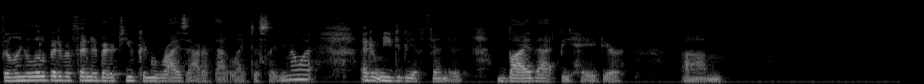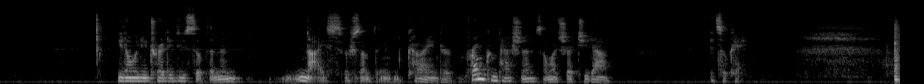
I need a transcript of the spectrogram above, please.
feeling a little bit of offended, but if you can rise out of that, like to say, you know what, I don't need to be offended by that behavior. Um, you know, when you try to do something nice or something kind or from compassion and someone shuts you down, it's okay.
